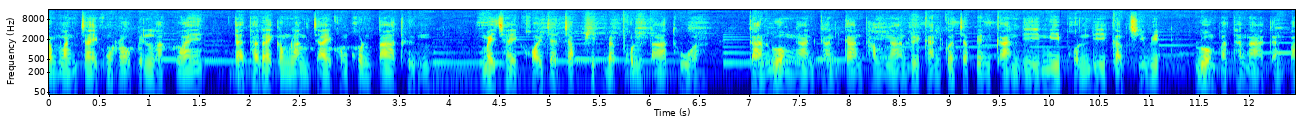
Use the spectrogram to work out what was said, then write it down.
กำลังใจของเราเป็นหลักไว้ แต่ถ้าได้กำลังใจของคนตาถึง ไม่ใช่คอยจะจับผิดแบบคนตาทัวการร่วมงานกันการทำงานด้วยกันก็จะเป็นการดีมีผลดีกับชีวิต ร่วมพัฒนากันไป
